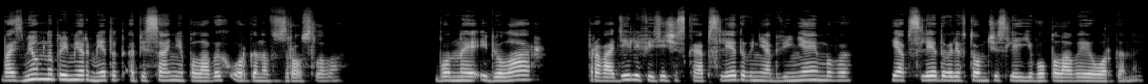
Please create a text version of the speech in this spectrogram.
Возьмем, например, метод описания половых органов взрослого. Бонне и Бюлар проводили физическое обследование обвиняемого и обследовали в том числе его половые органы.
